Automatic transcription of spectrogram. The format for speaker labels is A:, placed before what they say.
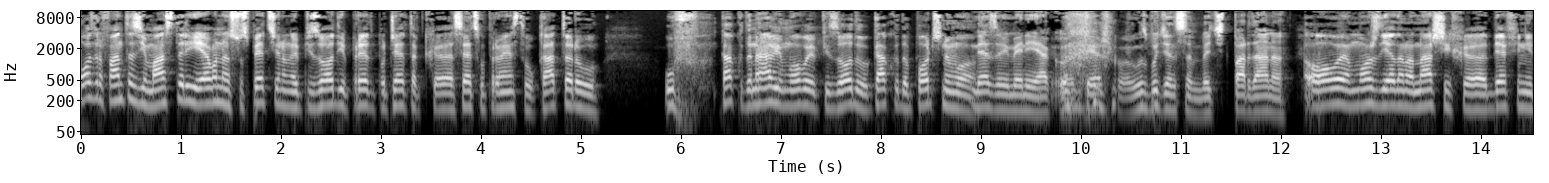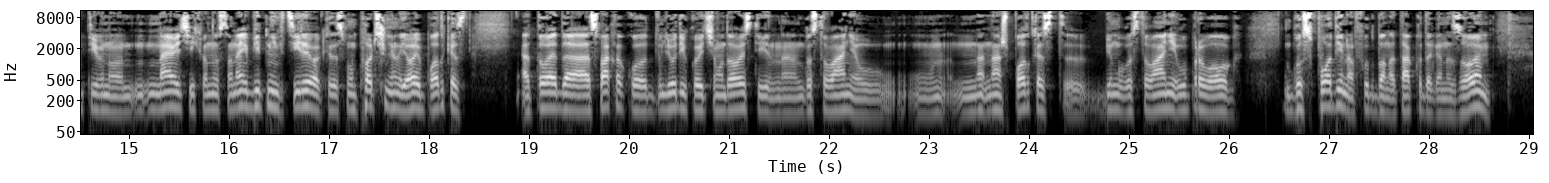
A: pozdrav Fantasy Masteri, evo nas u specijalnoj epizodi pred početak e, svetskog prvenstva u Kataru. Uf, kako da najavim ovu epizodu, kako da počnemo?
B: Ne znam i meni je jako teško, uzbuđen sam već par dana.
A: Ovo je možda jedan od naših e, definitivno najvećih, odnosno najbitnijih ciljeva kada smo počinjali ovaj podcast, a to je da svakako ljudi koji ćemo dovesti na gostovanje u, u na, naš podcast, e, bilo gostovanje upravo ovog gospodina futbala, tako da ga nazovem,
